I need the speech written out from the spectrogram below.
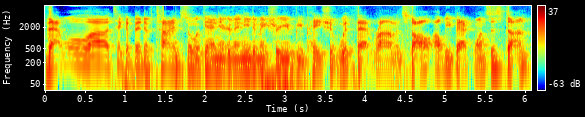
That will uh, take a bit of time, so again, you're going to need to make sure you be patient with that ROM install. I'll be back once it's done.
